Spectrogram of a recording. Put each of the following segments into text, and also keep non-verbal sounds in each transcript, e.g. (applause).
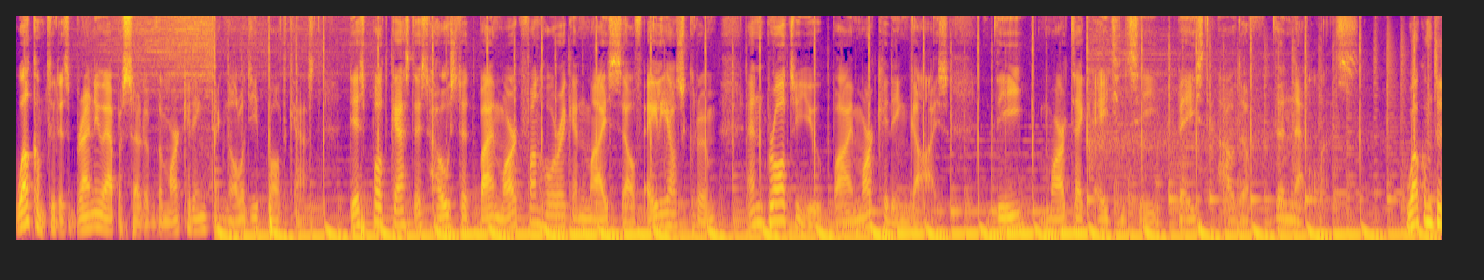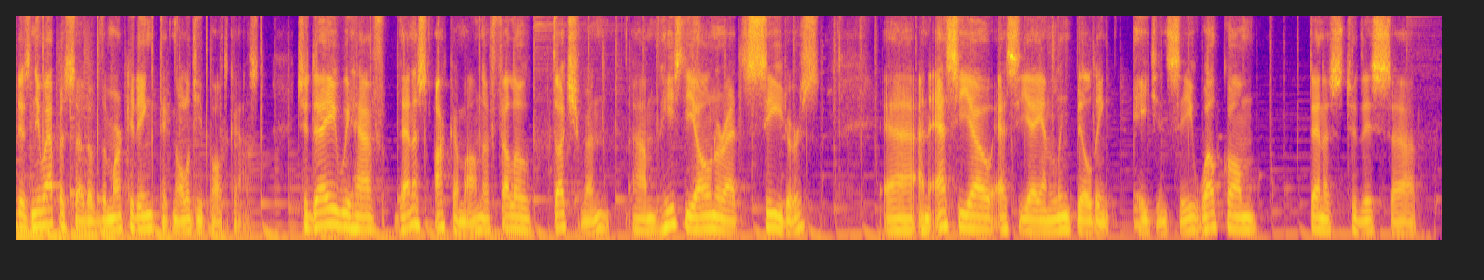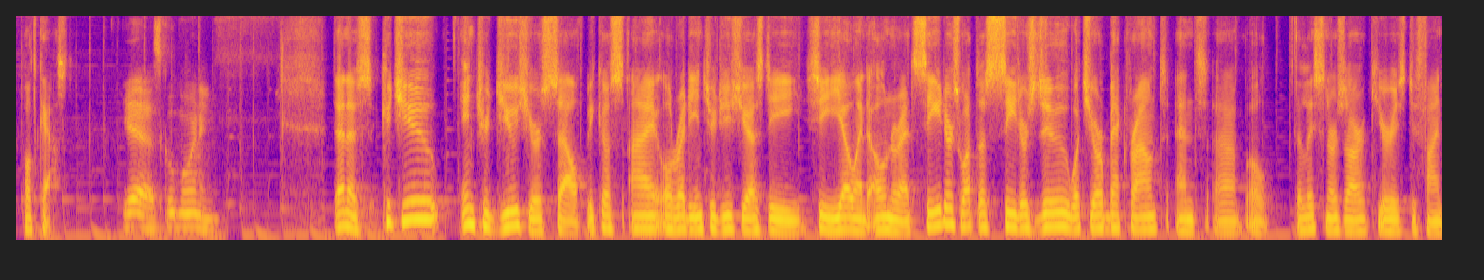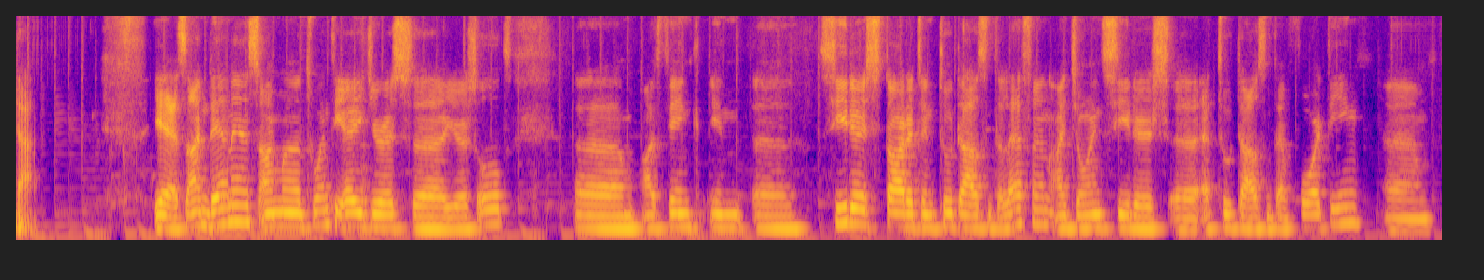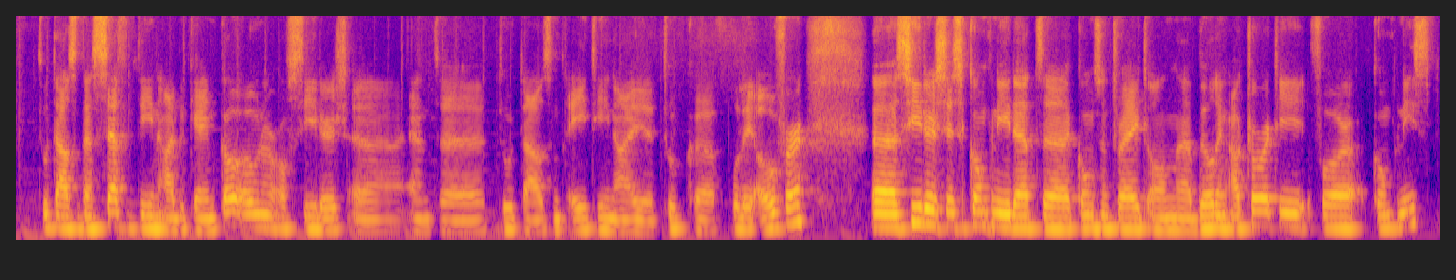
Welcome to this brand new episode of the Marketing Technology Podcast. This podcast is hosted by Mark van Horik and myself, Elias Krum, and brought to you by Marketing Guys, the Martech agency based out of the Netherlands. Welcome to this new episode of the Marketing Technology Podcast. Today we have Dennis Ackerman, a fellow Dutchman. Um, he's the owner at Seedrs, uh, an SEO, SEA, and link building agency. Welcome, Dennis, to this uh, podcast. Yes, good morning. Dennis, could you introduce yourself? Because I already introduced you as the CEO and owner at Seedrs. What does Seedrs do? What's your background? And uh, well, the listeners are curious to find out. Yes, I'm Dennis. I'm uh, 28 years uh, years old. Um, I think in uh, Seedrs started in 2011. I joined Seedrs uh, at 2014. Um, 2017 I became co-owner of Seedrs, uh, and uh, 2018 I uh, took uh, fully over. Uh, Seedrs is a company that uh, concentrate on building authority for companies.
